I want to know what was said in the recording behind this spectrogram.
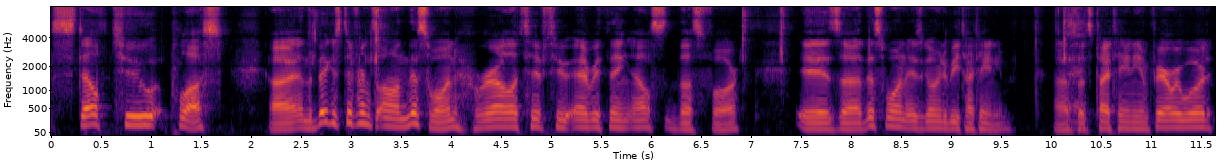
Stealth 2 Plus. Uh, and the biggest difference on this one relative to everything else thus far is uh, this one is going to be titanium. Uh, Okay. So it's titanium fairway wood,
